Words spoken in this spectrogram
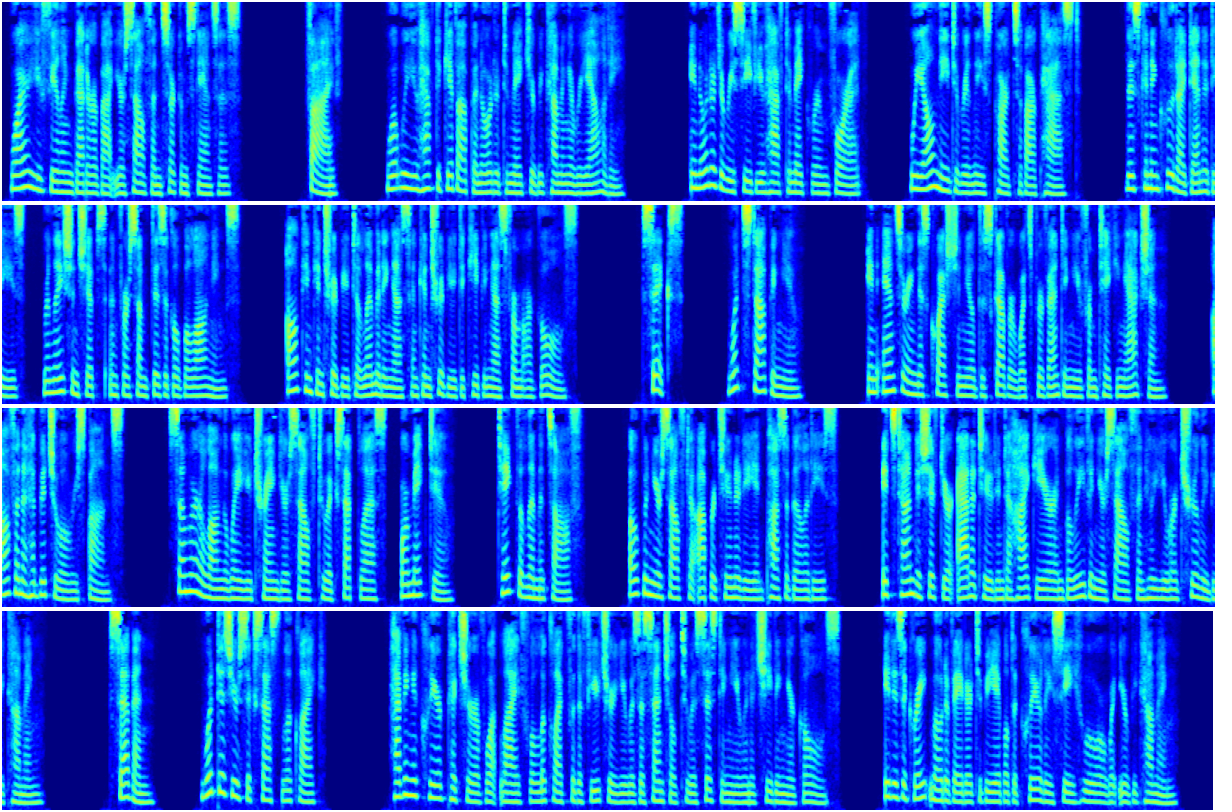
Why are you feeling better about yourself and circumstances? 5. What will you have to give up in order to make your becoming a reality? In order to receive, you have to make room for it. We all need to release parts of our past. This can include identities, relationships, and for some physical belongings. All can contribute to limiting us and contribute to keeping us from our goals. 6. What's stopping you? In answering this question, you'll discover what's preventing you from taking action. Often a habitual response. Somewhere along the way, you trained yourself to accept less, or make do. Take the limits off. Open yourself to opportunity and possibilities. It's time to shift your attitude into high gear and believe in yourself and who you are truly becoming. 7. What does your success look like? Having a clear picture of what life will look like for the future you is essential to assisting you in achieving your goals. It is a great motivator to be able to clearly see who or what you're becoming.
